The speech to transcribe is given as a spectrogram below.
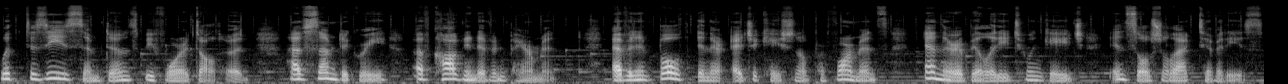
with disease symptoms before adulthood have some degree of cognitive impairment, evident both in their educational performance and their ability to engage in social activities.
